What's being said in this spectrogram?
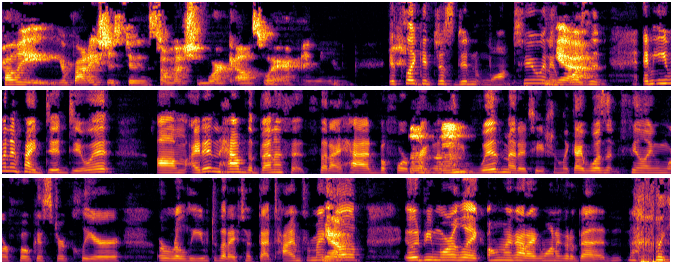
probably your body's just doing so much work elsewhere. I mean, it's like it just didn't want to, and it yeah. wasn't. And even if I did do it, um, I didn't have the benefits that I had before pregnancy mm-hmm. with meditation. Like I wasn't feeling more focused or clear or relieved that I took that time for myself. Yeah. It would be more like, oh my god, I want to go to bed. like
